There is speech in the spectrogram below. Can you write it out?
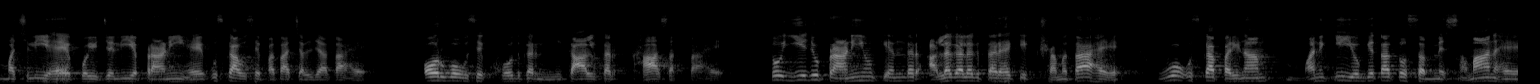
मछली है, कोई जलीय प्राणी है, उसका उसे पता चल जाता है और वो उसे खोद कर निकाल कर खा सकता है। तो ये जो प्राणियों के अंदर अलग अलग तरह की क्षमता है, वो उसका परिणाम मन की योग्यता तो सब में समान है,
